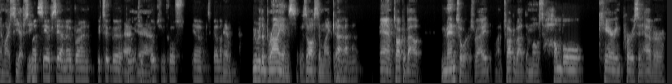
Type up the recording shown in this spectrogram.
NYCFC. NYCFC, I know Brian. We took the, yeah, the yeah. coaching course, yeah, together. Yeah, we were the Bryans. It was awesome. Like, uh, man, talk about mentors, right? Talk about the most humble, caring person ever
